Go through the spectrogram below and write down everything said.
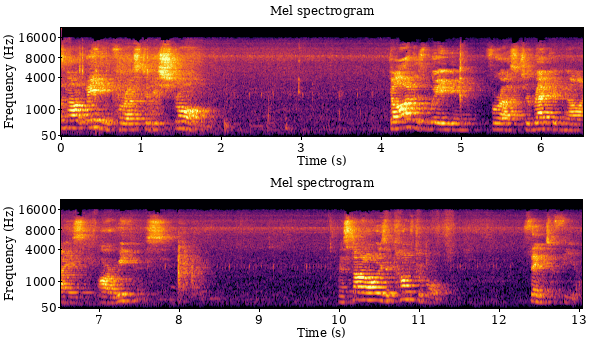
is not waiting for us to be strong. God is waiting for us to recognize our weakness. And it's not always a comfortable thing to feel,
